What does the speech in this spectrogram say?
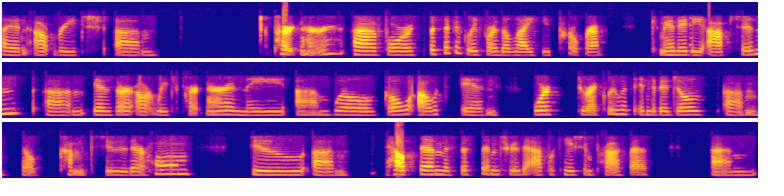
an outreach um, partner uh, for specifically for the LIHEAP program. Community Options um, is our outreach partner, and they um, will go out and work directly with individuals. Um, they'll come to their home to um, help them, assist them through the application process. Um,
